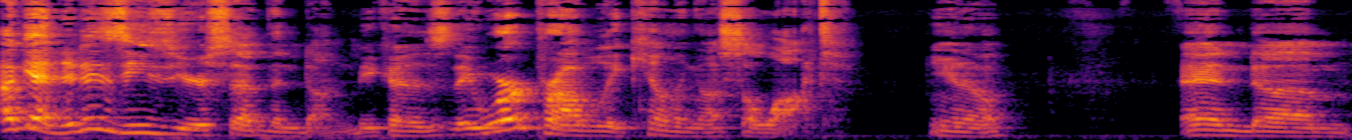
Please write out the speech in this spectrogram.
again, it is easier said than done because they were probably killing us a lot, you know. And um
